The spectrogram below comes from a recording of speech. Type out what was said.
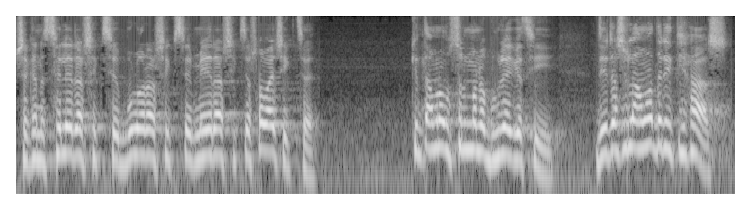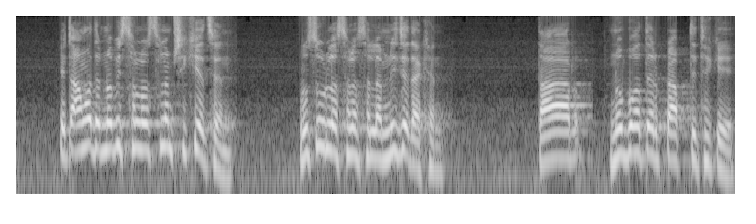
সেখানে ছেলেরা শিখছে, বুড়োরা শিখছে, মেয়েরা শিখছে, সবাই শিখছে। কিন্তু আমরা মুসলমানরা ভুলে গেছি যে এটা আসলে আমাদের ইতিহাস। এটা আমাদের নবী সাল্লাহ সাল্লাম শিখিয়েছেন। রসুল্লাহ সাল্লাহ সাল্লাম নিজে দেখেন। তার নবতের প্রাপ্তি থেকে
